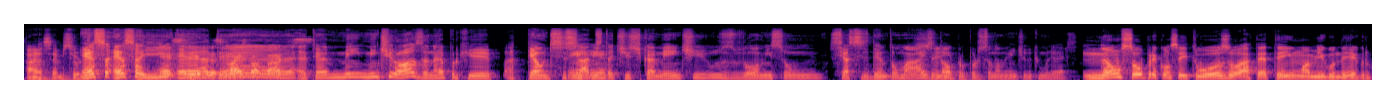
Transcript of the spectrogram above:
Ah, isso é absurdo. Essa, essa aí Essa é aí é das até, é até men- mentirosa, né? Porque até onde se sabe, Uhum. estatisticamente, os homens são, se acidentam mais Sim. e tal, proporcionalmente, do que mulheres. Não sou preconceituoso, até tenho um amigo negro.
